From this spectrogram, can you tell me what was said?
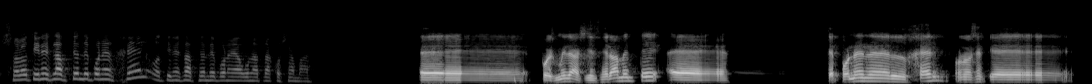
solo, tienes la opción de poner gel o tienes la opción de poner alguna otra cosa más? Eh, pues mira, sinceramente, eh, te ponen el gel, o no sé qué,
